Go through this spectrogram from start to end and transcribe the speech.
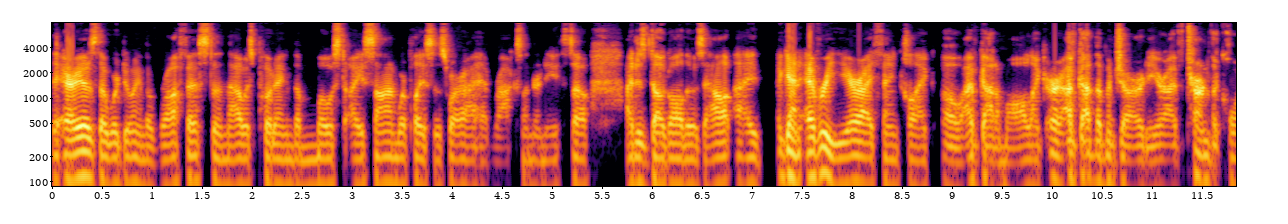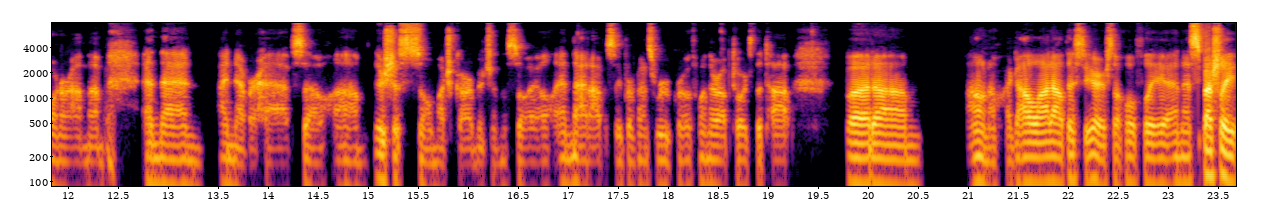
the areas that were doing the roughest and I was putting the most ice on were places where I had rocks underneath. So I just dug all those out. I again every year I think like, oh, I've got them all, like, or I've got the majority, or I've turned the corner on them, and then I never have. So um, there's just so much garbage in the soil, and that obviously prevents root growth when they're up towards the top. But um, I don't know. I got a lot out this year, so hopefully, and especially,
